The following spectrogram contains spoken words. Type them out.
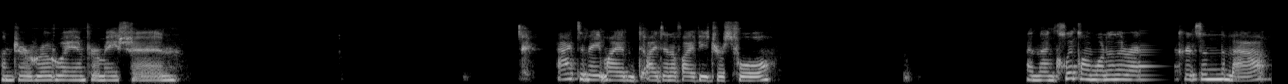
under roadway information. Activate my identify features tool. And then click on one of the records in the map.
